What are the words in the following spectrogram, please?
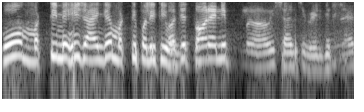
वो मट्टी में ही जाएँगे मट्टी पलीती होगी अजित पवार यांनी भेट घेतली आहे.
